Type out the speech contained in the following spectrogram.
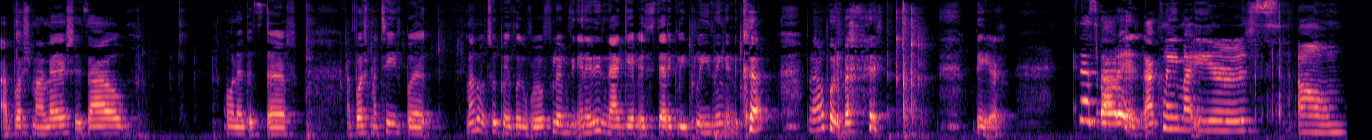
I brushed my lashes out, all that good stuff. I brushed my teeth, but my little toothpaste looking real flimsy, and it did not get aesthetically pleasing in the cup, but I'll put it back there. And that's about it. I cleaned my ears, um,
